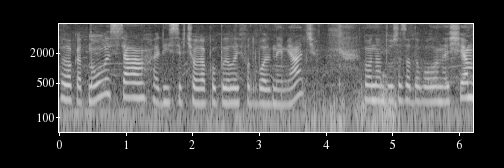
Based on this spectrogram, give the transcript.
прокатнулися. Алісі вчора купили футбольний м'яч. Вона дуже задоволена. Ще е,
